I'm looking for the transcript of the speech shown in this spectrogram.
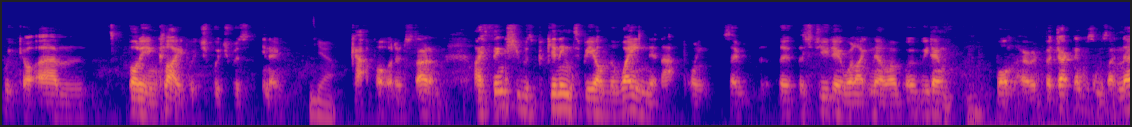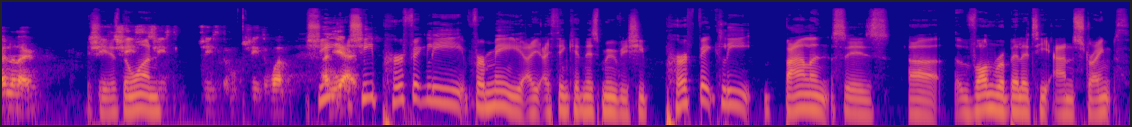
we got um, Bonnie and Clyde, which which was you know yeah. catapulted her to stardom. I think she was beginning to be on the wane at that point. So the, the studio were like, no, we don't want her. But Jack Nicholson was like, no, no, no. She is she's, the one. She's, she's the she's the one. She And yeah. she perfectly for me, I, I think in this movie, she perfectly balances uh vulnerability and strength.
